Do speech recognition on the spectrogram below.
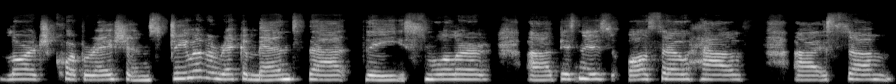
large corporations, do you ever recommend that the smaller uh, business also have uh, some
